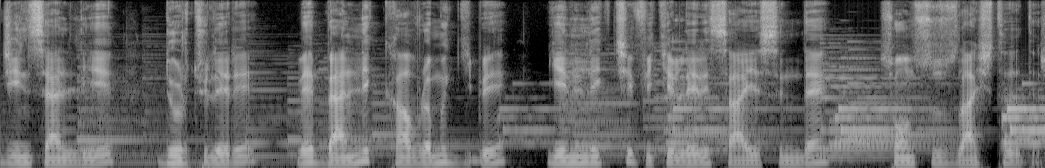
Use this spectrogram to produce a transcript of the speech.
cinselliği, dürtüleri ve benlik kavramı gibi yenilikçi fikirleri sayesinde sonsuzlaştığıdır.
